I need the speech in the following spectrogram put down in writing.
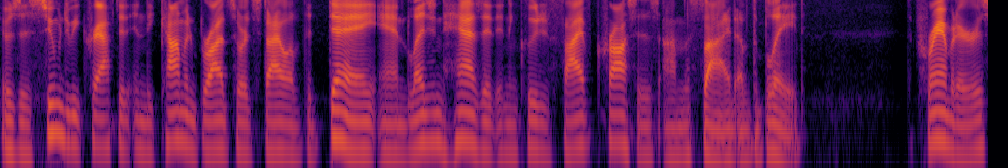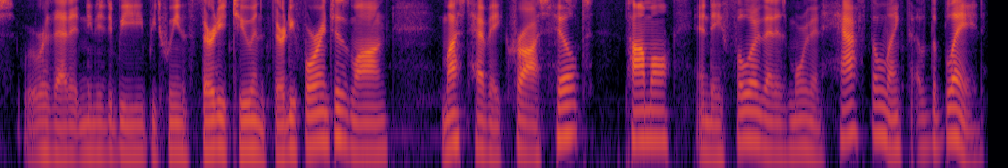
It was assumed to be crafted in the common broadsword style of the day, and legend has it it included five crosses on the side of the blade. Parameters were that it needed to be between 32 and 34 inches long, must have a cross hilt, pommel, and a fuller that is more than half the length of the blade.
